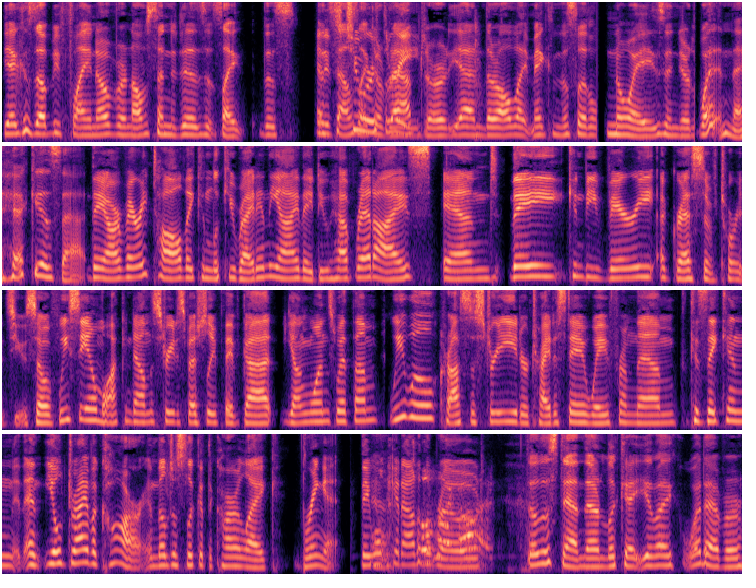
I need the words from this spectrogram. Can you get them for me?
Yeah, because they'll be flying over, and all of a sudden it is. It's like this and it it's sounds two like or a three. raptor. Yeah, and they're all like making this little noise, and you're, what in the heck is that? They are very tall. They can look you right in the eye. They do have red eyes, and they can be very aggressive towards you. So if we see them walking down the street, especially if they've got young ones with them, we will cross the street or try to stay away from them because they can. And you'll drive a car, and they'll just look at the car like, "Bring it." They won't get out of Oh the road. God. They'll just stand there and look at you like, whatever.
